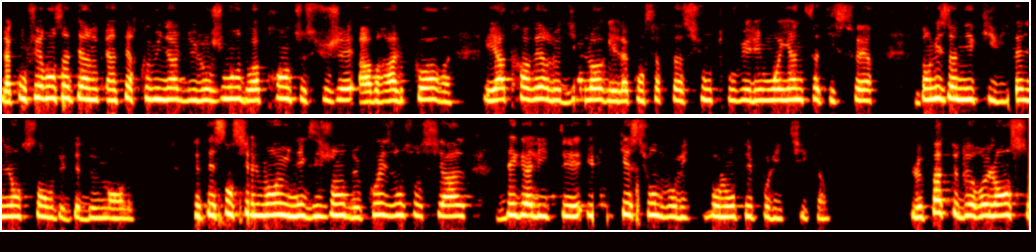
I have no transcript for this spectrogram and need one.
La conférence intercommunale du logement doit prendre ce sujet à bras le corps et à travers le dialogue et la concertation trouver les moyens de satisfaire dans les années qui viennent l'ensemble des demandes. C'est essentiellement une exigence de cohésion sociale, d'égalité et une question de volonté politique. Le pacte de relance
